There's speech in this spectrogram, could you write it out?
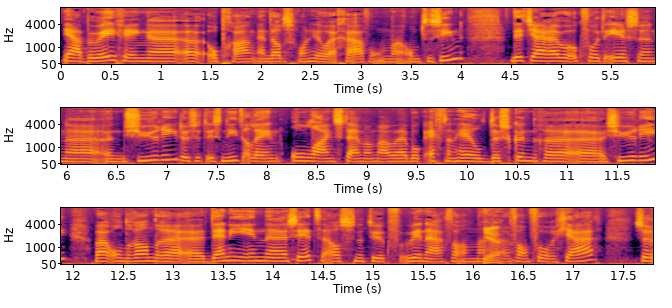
ja, beweging op gang. En dat is gewoon heel erg gaaf om, om te zien. Dit jaar hebben we ook voor het eerst een, een jury. Dus het is niet alleen online stemmen, maar we hebben ook echt een heel deskundige jury. Waar onder andere Danny in zit. Als natuurlijk winnaar van, Ja. van vorig jaar. Zijn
